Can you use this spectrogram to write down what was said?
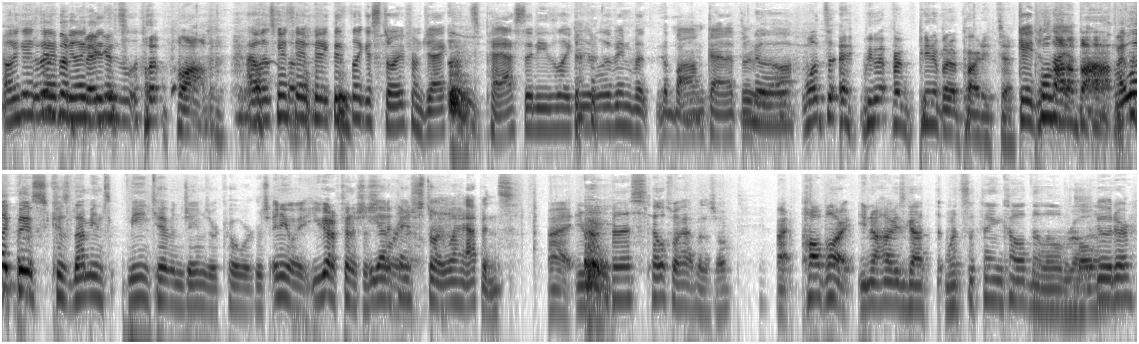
I was gonna That say, I the feel like this biggest is, flip flop. I was gonna say, I feel like this is like a story from Jackson's past that he's like reliving, but the bomb kind of threw it No. off. Once uh, we went from peanut butter party to Okay, just pulled out like- a bomb. I like this because that means me and Kevin James are coworkers. Anyway, you got to finish this. You gotta story finish now. the story. What happens? All right, you ready for this? Tell us what happens, though. All right, Paul Blart. You know how he's got the, what's the thing called the little roller? Scooter?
